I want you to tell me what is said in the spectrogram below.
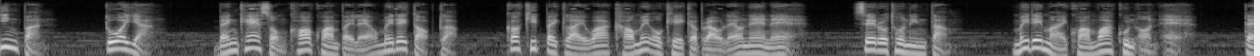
ยิ่งปั่น ตัวอย่าง แบงค์แค่ส่งข้อความไปแล้วไม่ได้ตอบกลับ ก็คิดไปไกลว่าเขาไม่โอเคกับเราแล้วแน่ๆ เซโรโทนินต่ำไม่ได้หมายความว่าคุณอ่อนแอ แต่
